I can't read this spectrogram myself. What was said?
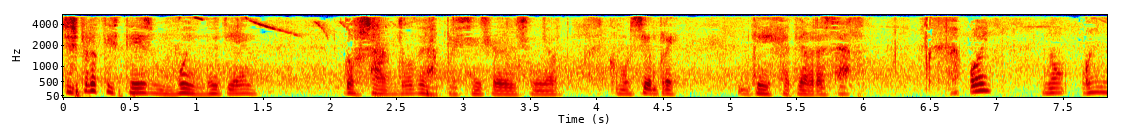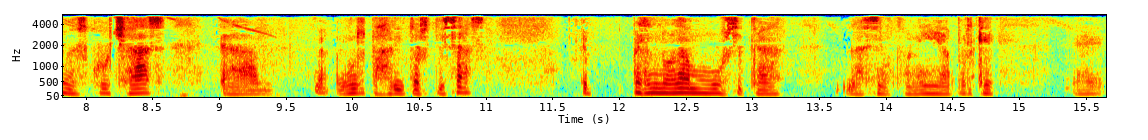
Yo espero que estés muy, muy bien, gozando de la presencia del Señor. Como siempre, déjate abrazar. Hoy no, hoy no escuchas ah, unos pajaritos quizás, eh, pero no la música, la sinfonía, porque eh,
